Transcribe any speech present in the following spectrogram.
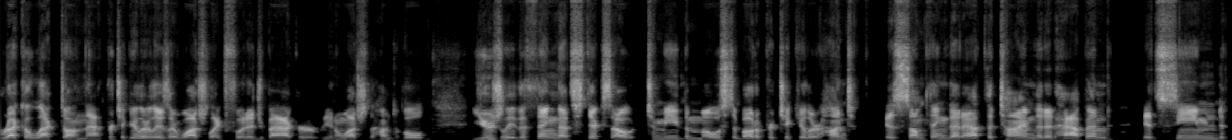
recollect on that, particularly as I watch like footage back or you know watch the hunt of old, usually the thing that sticks out to me the most about a particular hunt is something that at the time that it happened, it seemed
